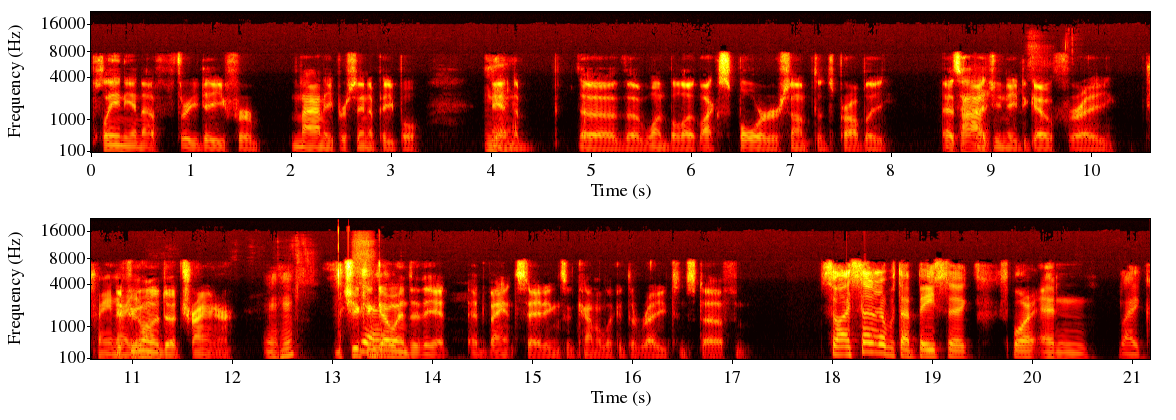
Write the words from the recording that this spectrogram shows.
plenty enough 3D for 90% of people. Yeah. And the the the one below like sport or something's probably as high as you need to go for a trainer. if you're going to do a trainer. hmm But you Yeah. can go into the ad- advanced settings and kind of look at the rates and stuff. So I set it up with that basic sport and like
